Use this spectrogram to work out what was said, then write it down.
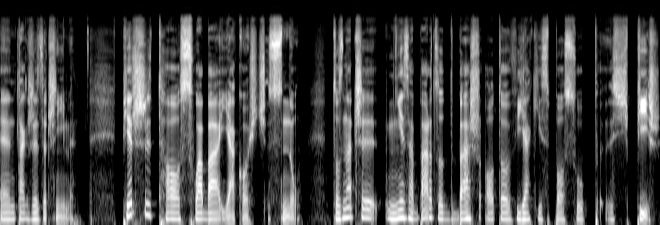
Y, także zacznijmy. Pierwszy to słaba jakość snu. To znaczy, nie za bardzo dbasz o to, w jaki sposób śpisz,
